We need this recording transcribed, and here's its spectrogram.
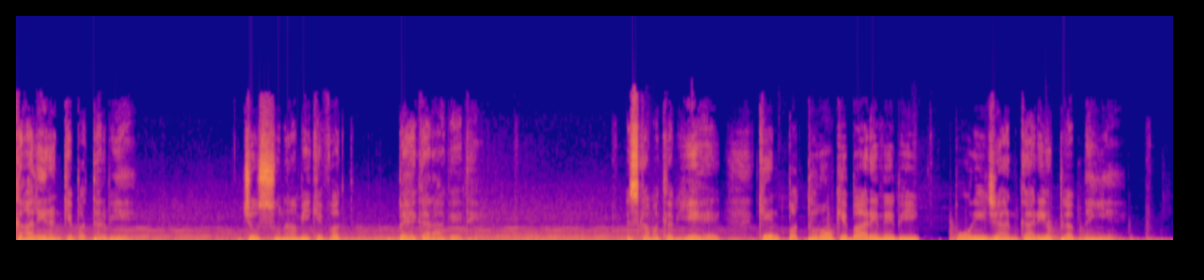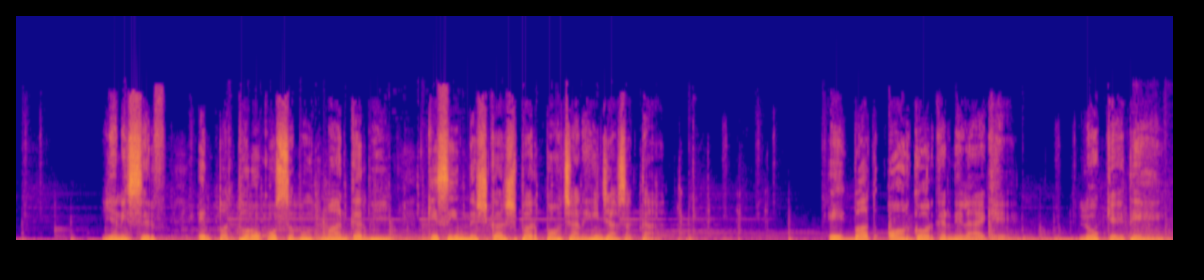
काले रंग के पत्थर भी हैं, जो सुनामी के वक्त बहकर आ गए थे। इसका मतलब यह है कि इन पत्थरों के बारे में भी पूरी जानकारी उपलब्ध नहीं है। यानी सिर्फ़ इन पत्थरों को सबूत मानकर भी किसी निष्कर्ष पर पहुँचा नहीं जा सकता। एक बात और गौर करने लायक है। लोग कहते हैं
